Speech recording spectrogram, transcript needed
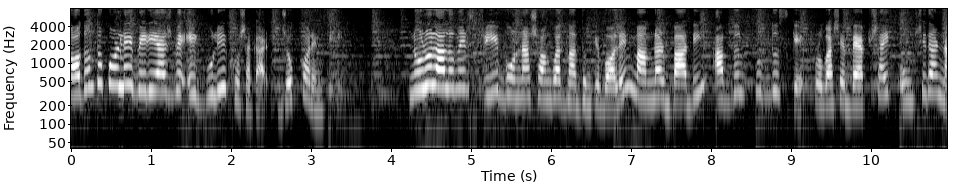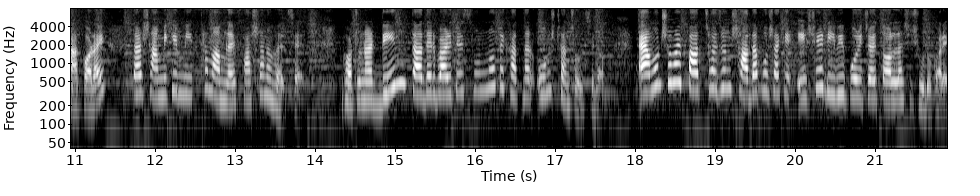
তদন্ত করলেই বেরিয়ে আসবে এই গুলির খোসাকার, যোগ করেন তিনি। নুরুল আলমের স্ত্রী বন্যা সংবাদ মাধ্যমকে বলেন, মামলার বাদী আব্দুল কুদ্দুসকে প্রবাসে ব্যবসায়িক অংশীদার না করায় তার স্বামীকে মিথ্যা মামলায় ফাঁসানো হয়েছে। ঘটনার দিন তাদের বাড়িতে শূন্যতে খাতনার অনুষ্ঠান চলছিল। এমন সময় পাঁচ ছয়জন সাদা পোশাকে এসে ডিবি পরিচয় তল্লাশি শুরু করে।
